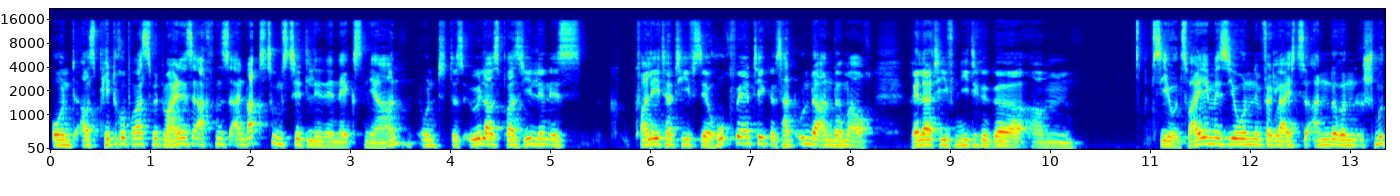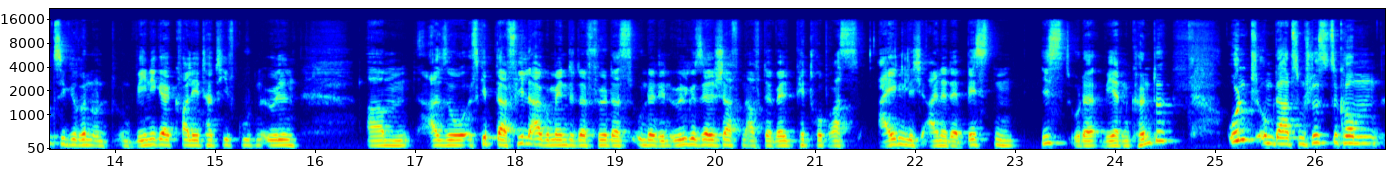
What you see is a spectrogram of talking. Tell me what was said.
Und aus Petrobras wird meines Erachtens ein Wachstumstitel in den nächsten Jahren. Und das Öl aus Brasilien ist qualitativ sehr hochwertig. Es hat unter anderem auch relativ niedrige ähm, CO2-Emissionen im Vergleich zu anderen schmutzigeren und, und weniger qualitativ guten Ölen. Ähm, also es gibt da viele Argumente dafür, dass unter den Ölgesellschaften auf der Welt Petrobras eigentlich eine der besten ist oder werden könnte. Und um da zum Schluss zu kommen,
